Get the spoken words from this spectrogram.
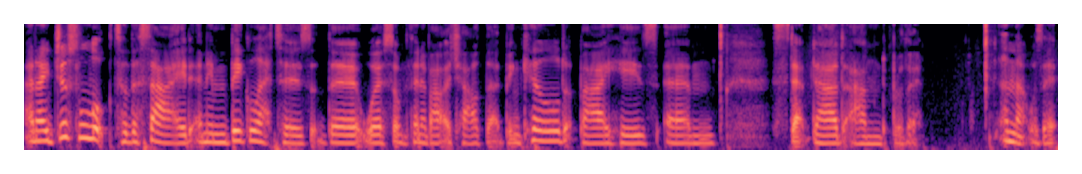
and I just looked to the side and in big letters there were something about a child that had been killed by his um, stepdad and brother. And that was it.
